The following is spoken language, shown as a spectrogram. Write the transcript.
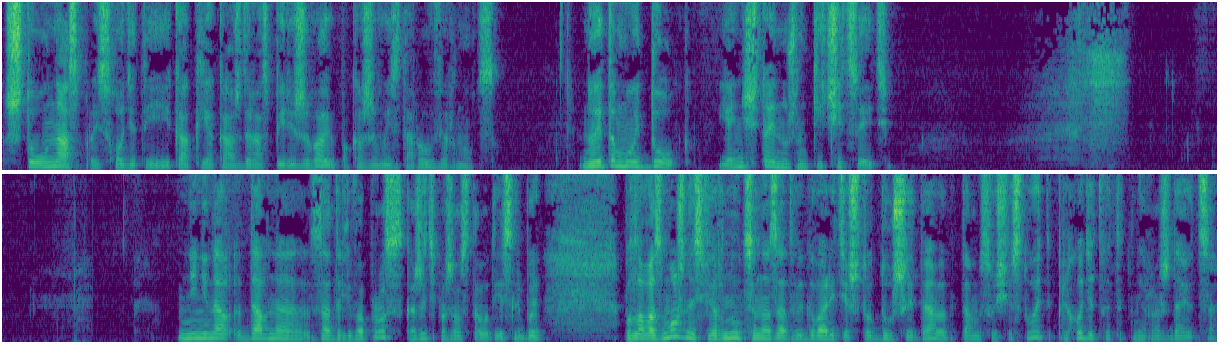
что у нас происходит и как я каждый раз переживаю, пока живы и здоровы вернуться. Но это мой долг. Я не считаю нужным кичиться этим. Мне недавно задали вопрос, скажите, пожалуйста, вот если бы была возможность вернуться назад, вы говорите, что души, да, там существуют, приходят в этот мир, рождаются.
